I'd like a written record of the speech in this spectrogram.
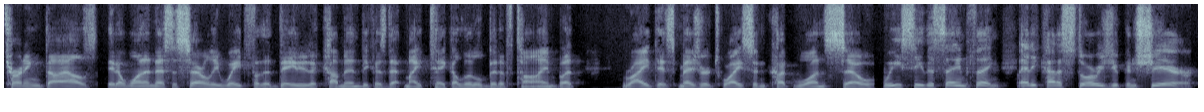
turning dials. They don't want to necessarily wait for the data to come in because that might take a little bit of time, but right, it's measured twice and cut once. So we see the same thing. Any kind of stories you can share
